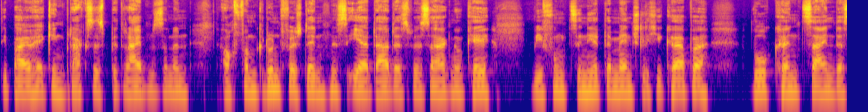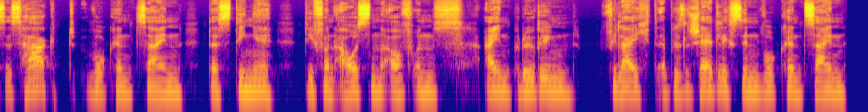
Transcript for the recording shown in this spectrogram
die Biohacking-Praxis betreiben, sondern auch vom Grundverständnis eher da, dass wir sagen, okay, wie funktioniert der menschliche Körper? Wo könnte sein, dass es hakt? Wo könnte sein, dass Dinge, die von außen auf uns einprügeln, vielleicht ein bisschen schädlich sind? Wo könnte sein,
